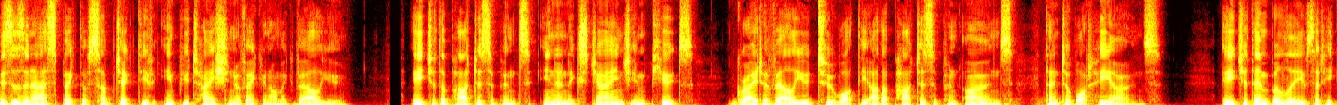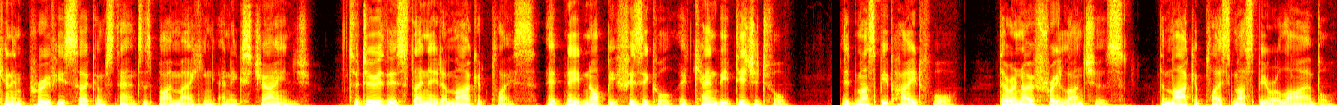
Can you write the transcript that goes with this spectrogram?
This is an aspect of subjective imputation of economic value. Each of the participants in an exchange imputes greater value to what the other participant owns than to what he owns. Each of them believes that he can improve his circumstances by making an exchange. To do this, they need a marketplace. It need not be physical, it can be digital. It must be paid for. There are no free lunches. The marketplace must be reliable.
